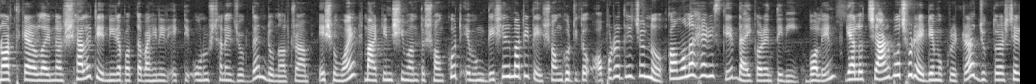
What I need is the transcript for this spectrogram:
নর্থ ক্যারোলাইনার শ্যালেটে নিরাপত্তা বাহিনীর একটি অনুষ্ঠানে যোগ দেন ডোনাল্ড ট্রাম্প। এ সময় মার্কিন সীমান্ত সংকট এবং দেশের মাটিতে সংঘটিত অপরাধের জন্য কমলা হ্যারিসকে দায়ী করেন তিনি। বলেন, গেল চার বছরে ডেমোক্রেটরা যুক্তরাষ্ট্রের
